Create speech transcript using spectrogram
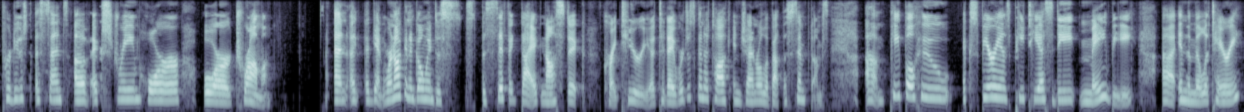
produced a sense of extreme horror or trauma. And again, we're not going to go into specific diagnostic criteria today. We're just going to talk in general about the symptoms. Um, people who experience PTSD may be uh, in the military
